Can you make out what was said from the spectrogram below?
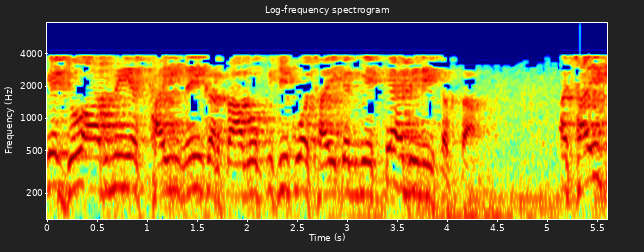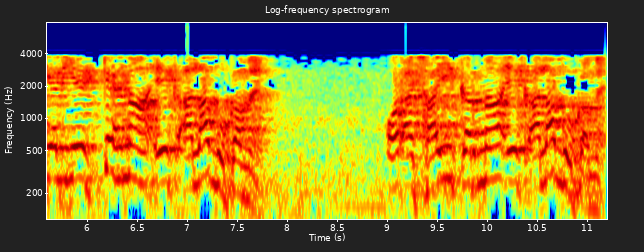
کہ جو آدمی اچھائی نہیں کرتا وہ کسی کو اچھائی کے لیے کہہ بھی نہیں سکتا۔ اچھائی کے لیے کہنا ایک الگ حکم ہے اور اچھائی کرنا ایک الگ حکم ہے۔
